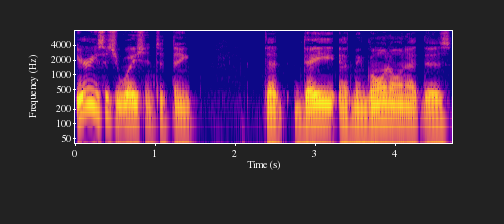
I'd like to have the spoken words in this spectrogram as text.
eerie situation to think that they have been going on at this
